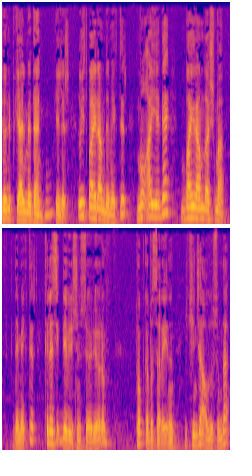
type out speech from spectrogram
dönüp gelmeden hı hı. gelir. Ayit bayram demektir. Muayyede bayramlaşma demektir. Klasik devir için söylüyorum. Topkapı Sarayı'nın ikinci avlusunda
